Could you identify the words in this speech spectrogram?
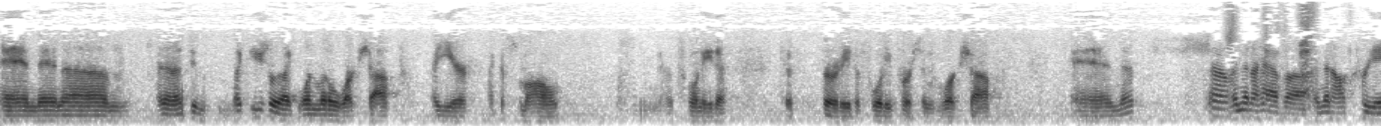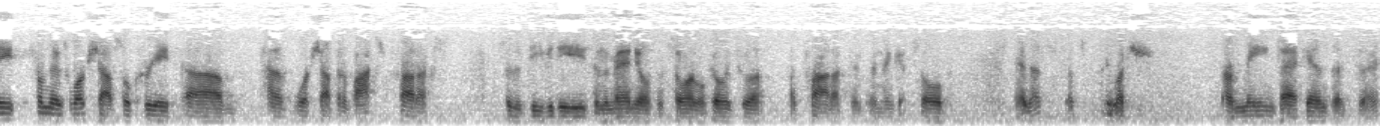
And then, um, and then I do like usually like one little workshop a year, like a small, you know, 20 to, to 30 to 40 person workshop. And that's, uh, and then I have, uh, and then I'll create from those workshops, we'll create, um, kind of workshop in a box products. So the DVDs and the manuals and so on will go into a, a product and, and then get sold. And that's, that's pretty much our main back ends, I'd say.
